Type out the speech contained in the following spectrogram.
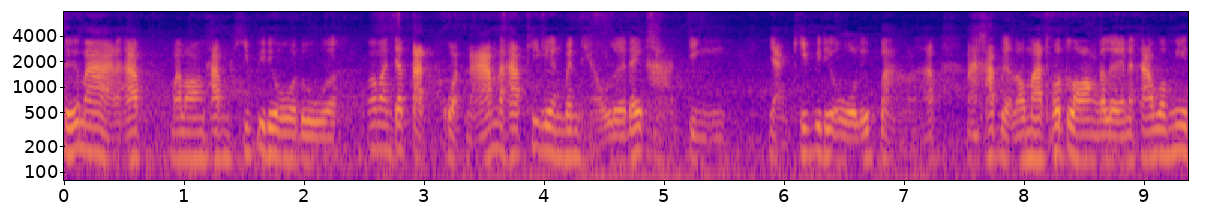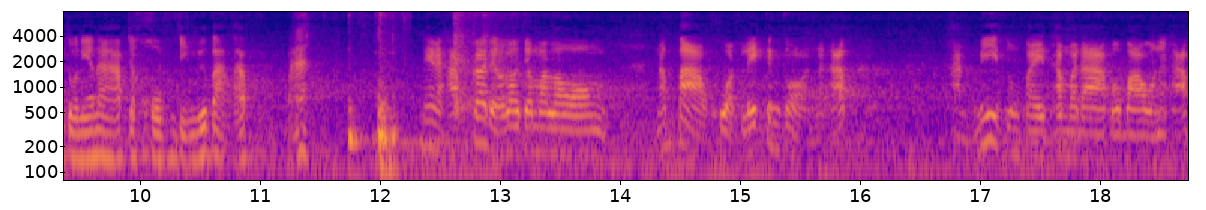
ซื้อมานะครับ มาลองทำคลิปวิดีโอดู ว่ามันจะตัดขวดน้ำนะครับ ที่เรียงเป็นแถวเลยได้ขาดจริงอย่างคลิปวิดีโอหรือเปล่านะครับนะครับ เดี๋ยวเรามาทดลองกันเลยนะครับ ว่ามีดตัวนี้นะครับ จะคมจริงหรือเปล่าครับมานี่นะครับ ก็เดี๋ยวเราจะมาลองน้ำเปล่าขวดเล็กกันก่อนนะครับ หั่นมีดลงไปธรรมดาเบาๆนะครับ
